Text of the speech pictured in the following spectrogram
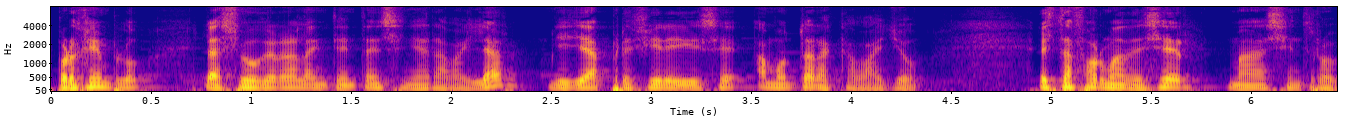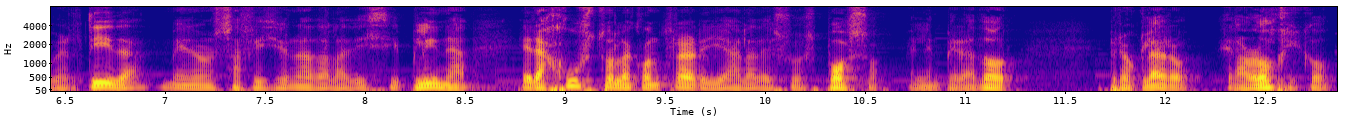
Por ejemplo, la suegra la intenta enseñar a bailar y ella prefiere irse a montar a caballo. Esta forma de ser, más introvertida, menos aficionada a la disciplina, era justo la contraria a la de su esposo, el emperador. Pero claro, era lógico.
